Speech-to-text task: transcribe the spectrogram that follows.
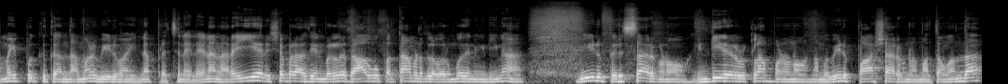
அமைப்புக்கு தகுந்த மாதிரி வீடு வாங்கினா பிரச்சனை இல்லை. ஏன்னா நிறைய ரிஷபராசி என்பவர்கள் ராகு பத்தாம் இடத்துல வரும்போது என்ன கேட்டிங்கன்னா வீடு பெருசாக இருக்கணும் இன்டீரியர் ஒர்க்லாம் பண்ணணும் நம்ம வீடு பாஷாக இருக்கணும். மற்றவங்க வந்தால்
